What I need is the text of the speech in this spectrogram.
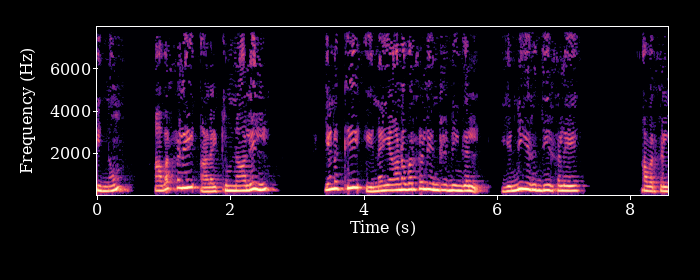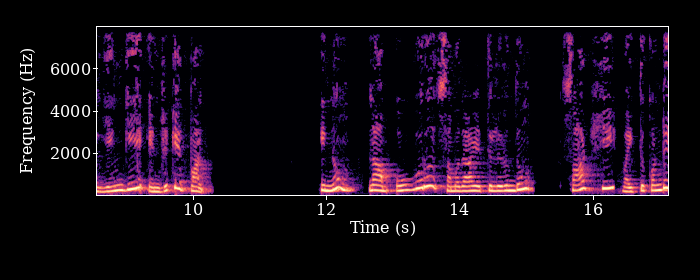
இன்னும் அவர்களை அழைக்கும் நாளில் எனக்கு இணையானவர்கள் என்று நீங்கள் எண்ணியிருந்தீர்களே. அவர்கள் எங்கே என்று கேட்பான். இன்னும் நாம் ஒவ்வொரு சமுதாயத்திலிருந்தும் சாட்சி வைத்துக்கொண்டு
